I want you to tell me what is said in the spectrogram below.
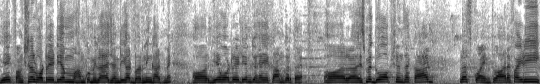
ये एक फंक्शनल वाटर एटीएम हमको मिला है जंगली घाट बर्निंग घाट में। और ये वाटर एटीएम जो है ये काम करता है। और इसमें दो ऑप्शन है कार्ड प्लस कॉइन तो R F I D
